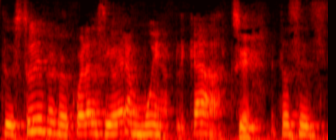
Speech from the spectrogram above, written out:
tu estudio porque recuerdas, yo era muy aplicada. Sí. Entonces,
